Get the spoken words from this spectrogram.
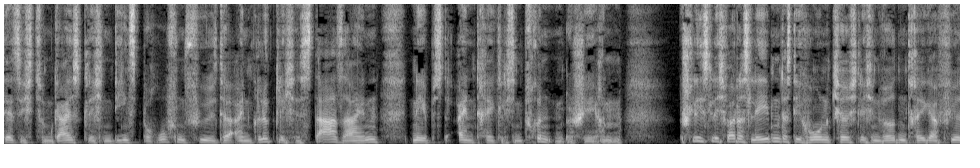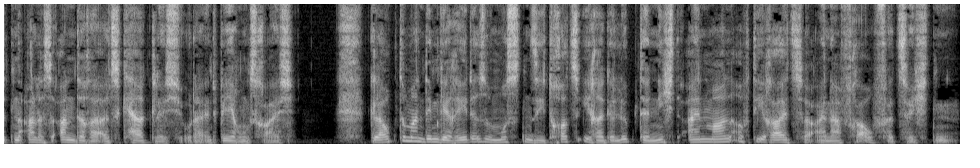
der sich zum geistlichen Dienst berufen fühlte, ein glückliches Dasein nebst einträglichen Pfründen bescheren. Schließlich war das Leben, das die hohen kirchlichen Würdenträger führten, alles andere als kärglich oder entbehrungsreich. Glaubte man dem Gerede, so mussten sie trotz ihrer Gelübde nicht einmal auf die Reize einer Frau verzichten.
